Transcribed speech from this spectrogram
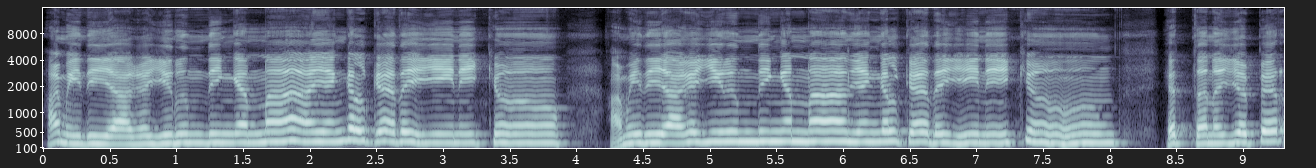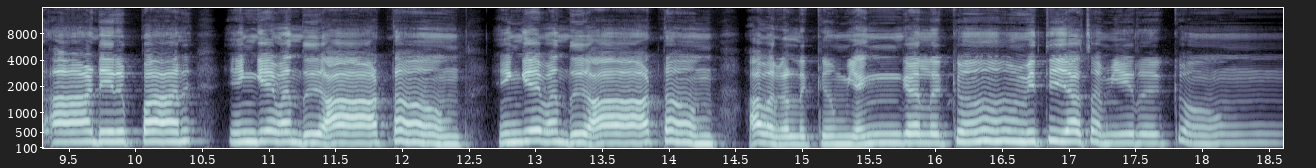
அமைதியாக இருந்தீங்கன்னா எங்கள் கதை இனிக்கும். அமைதியாக இருந்தீங்கன்னா எங்கள் கதை இனிக்கும். எத்தனையோ பேர் ஆடிருப்பார் இங்கே வந்து ஆட்டம் இங்கே வந்து ஆட்டம். அவர்களுக்கும் எங்களுக்கும் வித்தியாசம் இருக்கும்.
